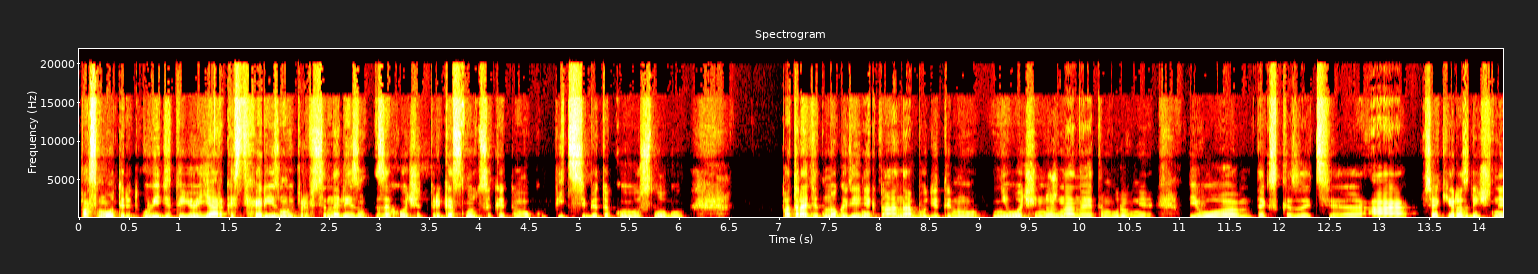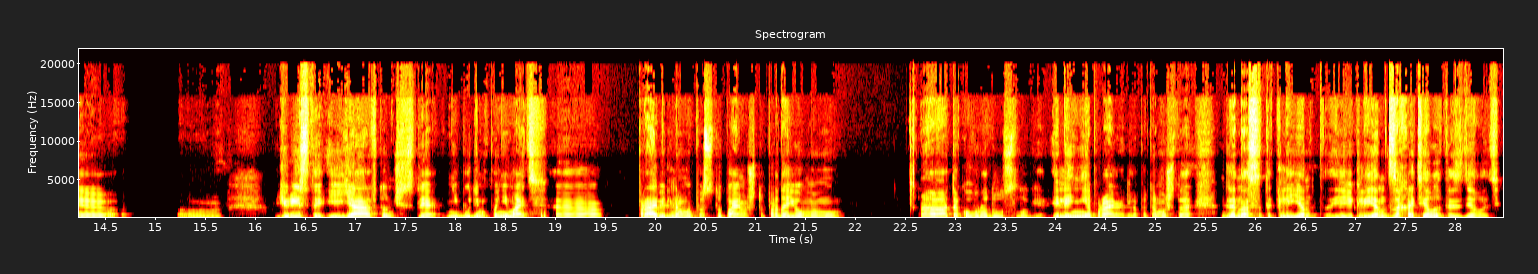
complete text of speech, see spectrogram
посмотрит, увидит ее яркость, харизму и профессионализм, захочет прикоснуться к этому, купить себе такую услугу, потратит много денег, но она будет ему не очень нужна на этом уровне его, так сказать, э, а всякие различные э, юристы и я в том числе не будем понимать, э, правильно мы поступаем, что продаем ему такого рода услуги или неправильно, потому что для нас это клиент, и клиент захотел это сделать,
